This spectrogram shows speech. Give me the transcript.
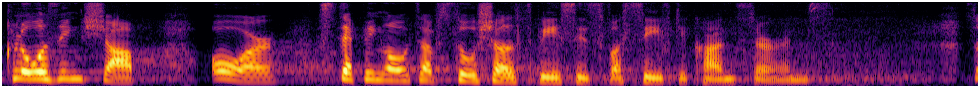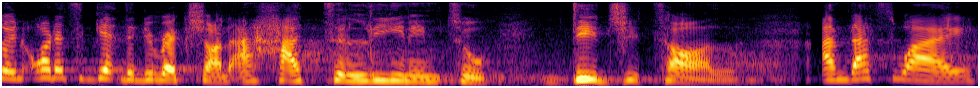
closing shop or stepping out of social spaces for safety concerns. So, in order to get the direction, I had to lean into digital. And that's why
